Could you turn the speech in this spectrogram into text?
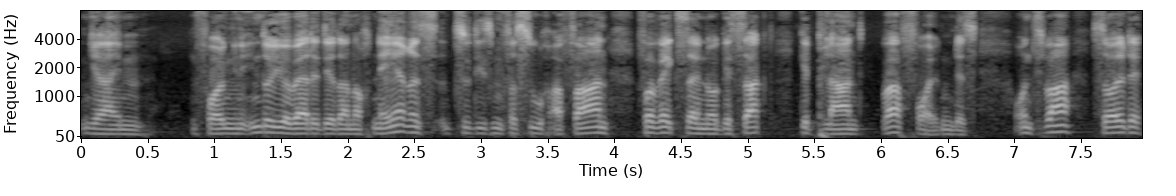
ja, im folgenden Interview werdet ihr dann noch Näheres zu diesem Versuch erfahren. Vorweg sei nur gesagt, geplant war Folgendes. Und zwar sollte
